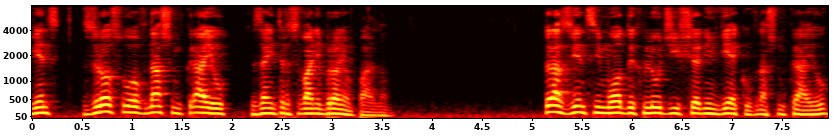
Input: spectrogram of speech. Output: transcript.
Więc wzrosło w naszym kraju zainteresowanie bronią palną. Coraz więcej młodych ludzi w średnim wieku w naszym kraju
